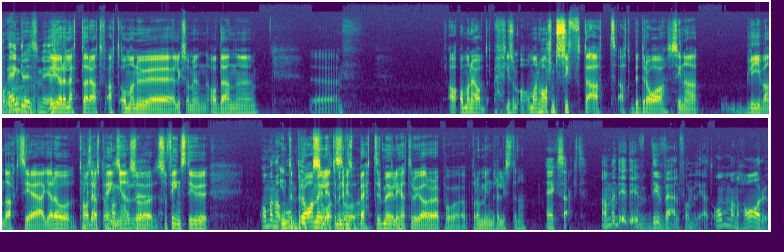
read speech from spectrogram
Och en grej som är... Det gör det lättare att, att om man nu är liksom en, av den... eh, ja, om, man är av, liksom, om man har som syfte att, att bedra sina blivande aktieägare och ta Exakt, deras pengar skulle- så, så finns det ju inte bra uppsåt möjligheter men det så- finns bättre möjligheter att göra det på, på de mindre listorna. Exakt. Ja, men det, det, det är väl formulerat. Om man har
